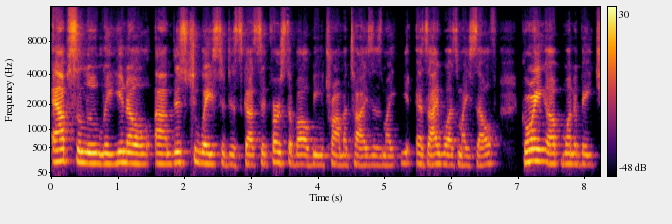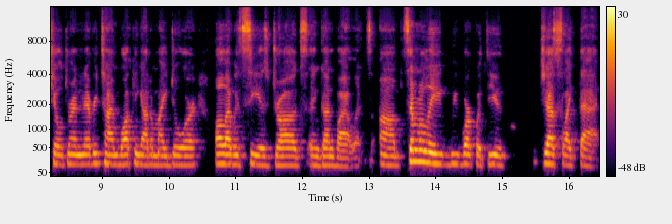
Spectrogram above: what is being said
Absolutely. You know, um, there's two ways to discuss it. First of all, being traumatized as my as I was myself, growing up one of eight children, and every time walking out of my door, all I would see is drugs and gun violence. Um, similarly, we work with youth just like that.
